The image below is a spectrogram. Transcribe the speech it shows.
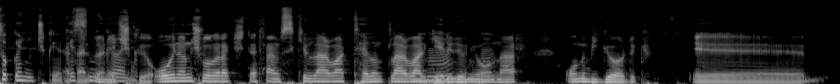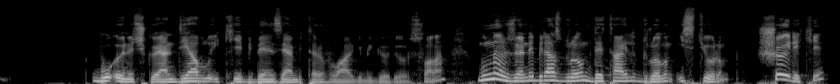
Çok öne çıkıyor Efendim kesinlikle öne öyle. çıkıyor. Oynanış olarak işte efendim skill'ler var, talent'lar var, Hı hı, geri dönüyor hı onlar. Onu bir gördük. Ee, bu öne çıkıyor. Yani Diablo 2'ye bir benzeyen bir tarafı var gibi görüyoruz falan. Bunlar üzerine biraz duralım, detaylı duralım istiyorum. Şöyle ki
